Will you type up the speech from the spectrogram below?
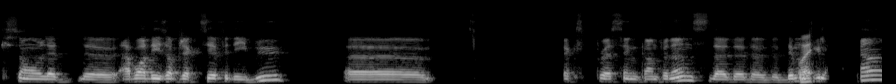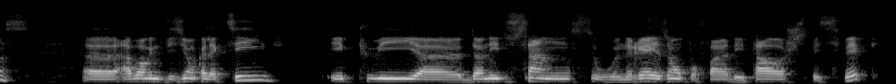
qui sont le, avoir des objectifs et des buts, euh, expressing confidence, de, démontrer la confiance, avoir une vision collective, et puis donner du sens ou une raison pour faire des tâches spécifiques.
